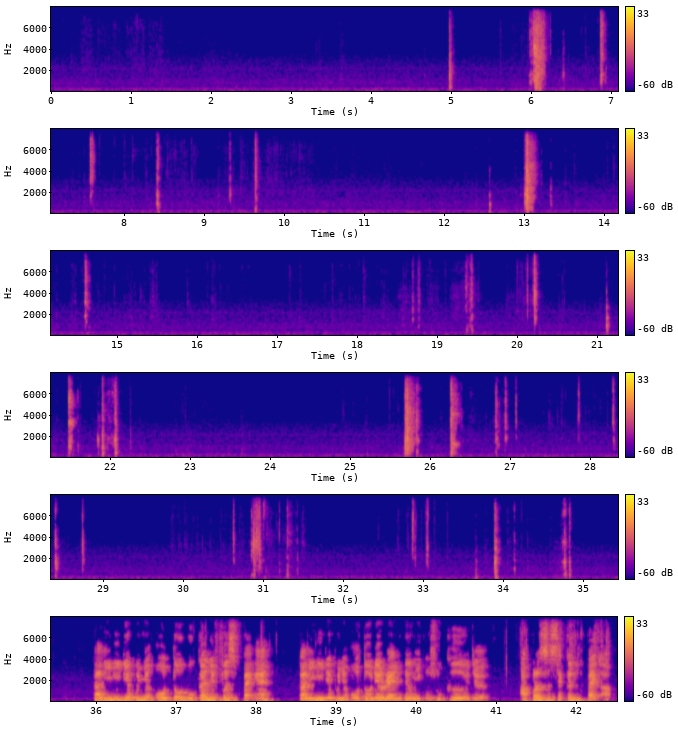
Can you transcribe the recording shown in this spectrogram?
Kali ni dia punya auto bukannya first pack eh. Kali ni dia punya auto dia random ikut suka je. Aku rasa second pack ah.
